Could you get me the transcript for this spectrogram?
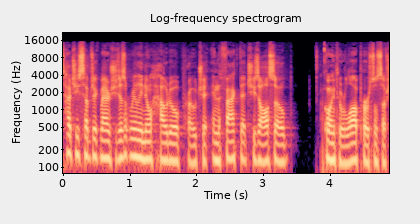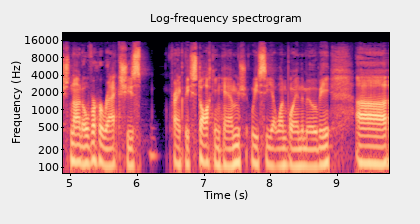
touchy subject matter. She doesn't really know how to approach it and the fact that she's also going through a lot of personal stuff. She's not over her ex. She's frankly stalking him. We see at one point in the movie. Uh,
